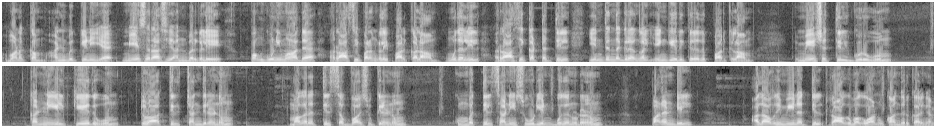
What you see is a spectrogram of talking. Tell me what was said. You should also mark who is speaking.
Speaker 1: வணக்கம் அன்புக்கினிய மேசராசி அன்பர்களே. பங்குனி மாத ராசி பலன்களை பார்க்கலாம். முதலில் ராசி கட்டத்தில் எந்தெந்த கிரகங்கள் எங்கே இருக்கிறது பார்க்கலாம். மேஷத்தில் குருவும் கன்னியில் கேதுவும் துலாத்தில் சந்திரனும் மகரத்தில் செவ்வாய் சுக்கிரனும் கும்பத்தில் சனி சூரியன் புதனுடனும் பன்னெண்டில் அதாவது மீனத்தில் ராகு பகவான் உட்கார்ந்துருக்காருங்க.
